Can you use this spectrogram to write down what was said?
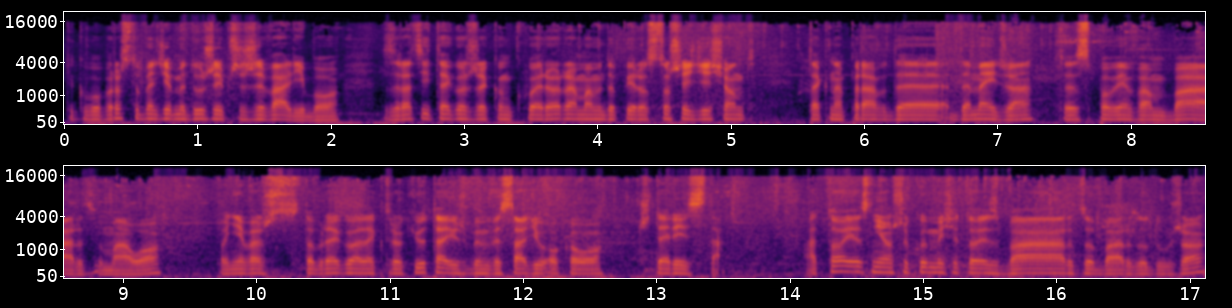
tylko po prostu będziemy dłużej przeżywali, bo z racji tego, że Conquerora mamy dopiero 160 tak naprawdę damage'a, to jest powiem wam bardzo mało, ponieważ z dobrego Electrocuta już bym wysadził około 400. A to jest, nie oszukujmy się, to jest bardzo, bardzo dużo.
